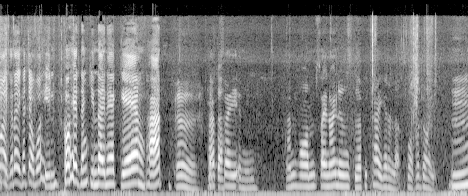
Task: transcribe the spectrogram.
น้อยก็ได้เขาเจ้าว่าเห็น เขาเฮ็ดหยังกินได้แน่แกงพัด เออพัดใส่อันนี้หันหอมใส่น้อยหนึงเกลือพริกไทยแค่นั้นแหละพวกก็ดอย อืม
